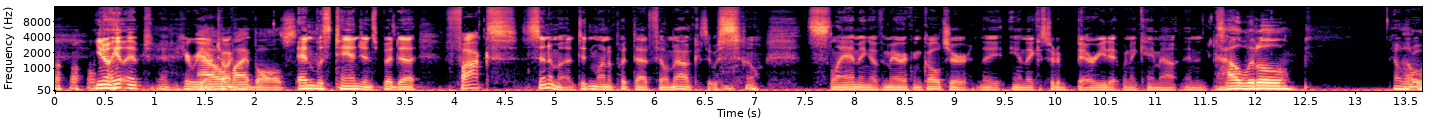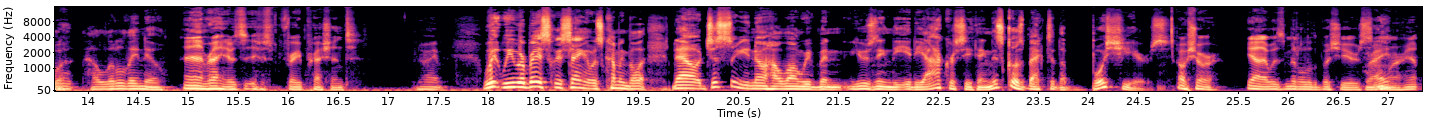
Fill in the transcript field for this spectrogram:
You know, uh, here we are Ow, talking my balls. endless tangents, but uh, Fox Cinema didn't want to put that film out because it was so slamming of American culture. They you know they sort of buried it when it came out, and How little, how how, little. li- how little they knew. Eh, right. It was, it was very prescient. Right. We, we were basically saying it was coming to now. Just so you know how long we've been using the idiocracy thing. This goes back to the Bush years. Oh, sure. Yeah, it was middle of the Bush years Right? somewhere. Yep.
